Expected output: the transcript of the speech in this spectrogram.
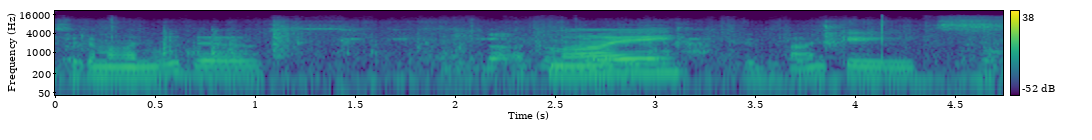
sila mga noodles. At may pancakes.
